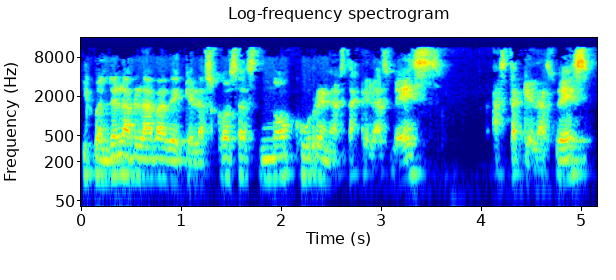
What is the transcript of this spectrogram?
y cuando él hablaba de que las cosas no ocurren hasta que las ves, hasta que las ves,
